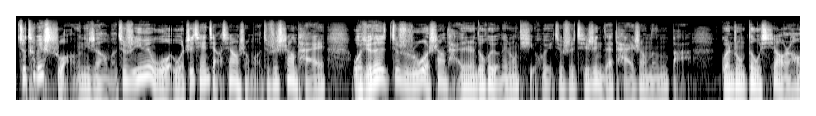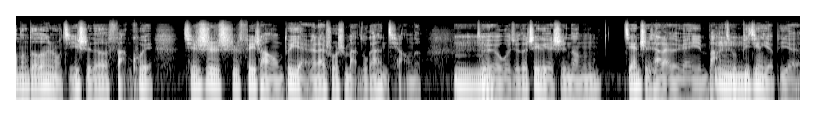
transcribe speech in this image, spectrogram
就特别爽，你知道吗？就是因为我我之前讲相声嘛，就是上台，我觉得就是如果上台的人都会有那种体会，就是其实你在台上能把观众逗笑，然后能得到那种及时的反馈，其实是是非常对演员来说是满足感很强的。嗯，对，我觉得这个也是能坚持下来的原因吧。就嗯毕竟也也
